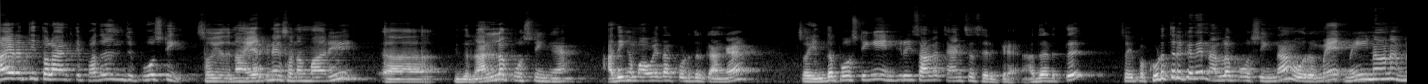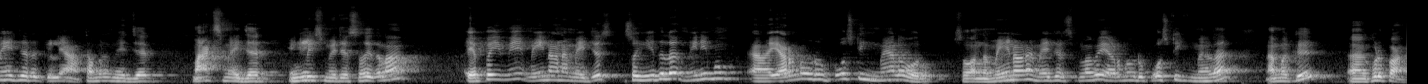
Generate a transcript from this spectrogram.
ஆயிரத்தி தொள்ளாயிரத்தி பதினஞ்சு போஸ்டிங் ஸோ இது நான் ஏற்கனவே சொன்ன மாதிரி இது நல்ல போஸ்டிங்க அதிகமாகவே தான் கொடுத்துருக்காங்க. ஸோ இந்த போஸ்டிங்கே இன்க்ரீஸ் ஆக சான்சஸ் இருக்குது அதடுத்து ஸோ இப்போ கொடுத்துருக்கதே நல்ல போஸ்டிங் தான். ஒரு மே மெயினான மேஜர் இருக்கு இல்லையா? Tamil major maths major English major so இதெல்லாம் எப்பயுமே மெயினான மேஜர்ஸ் ஸோ இதில் மினிமம் இரநூறு போஸ்டிங் மேலே வரும். ஸோ அந்த மெயினான மேஜர்ஸ் ஃபுல்லாகவே இரநூறு போஸ்டிங் மேலே நமக்கு கொடுப்பாங்க.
